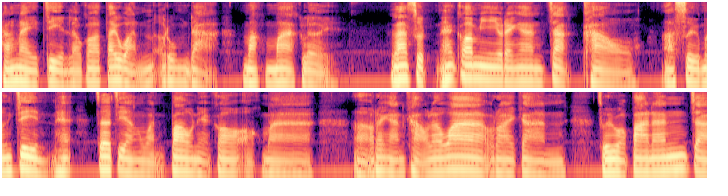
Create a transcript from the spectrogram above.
ทั้งในจีนแล้วก็ไต้หวันรุมด่ามาก ๆ เลย ล่าสุดนะก็มีรายงานจากข่าวสื่อเมืองจีนนะฮะเจ้อเจียงหวันเป้าเนี่ยก็ออกมาอ่ารายงานข่าวแล้วว่ารายการจุยหัวปานั้นจะ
